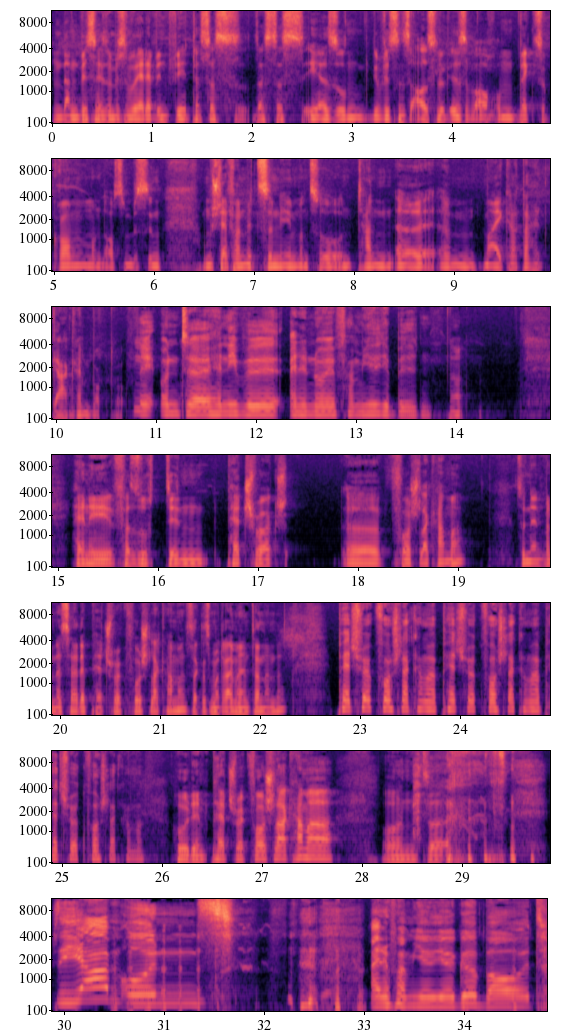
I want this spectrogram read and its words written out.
und dann wissen wir so ein bisschen, woher der Wind weht, dass das, dass das eher so ein Gewissensausflug ist, aber auch um wegzukommen und auch so ein bisschen, um Stefan mitzunehmen und so. Und dann, äh, ähm, Maike hat da halt gar keinen Bock drauf. Nee, und äh, Henny will eine neue Familie bilden. Ja. Henny versucht den Patchwork-Vorschlaghammer. So nennt man das ja, der Patchwork-Vorschlaghammer. Sag das mal dreimal hintereinander. Patchwork-Vorschlaghammer, Patchwork-Vorschlaghammer, Patchwork-Vorschlaghammer. Hol den Patchwork-Vorschlaghammer. Und äh, Sie haben uns. eine Familie gebaut.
